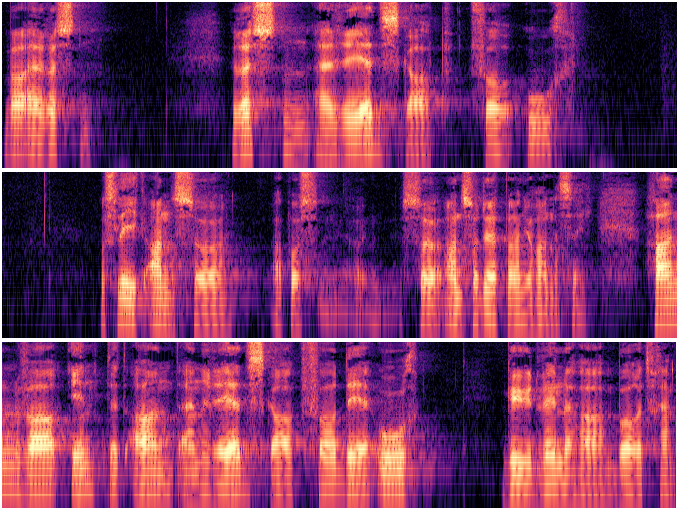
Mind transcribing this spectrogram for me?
Hva er røsten? Røsten er redskap for ord. Og slik anså, anså døperen Johannes seg. Han var intet annet enn redskap for det ord Gud ville ha båret frem.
